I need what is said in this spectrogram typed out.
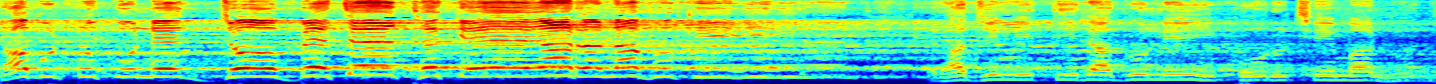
সবটুকু ন্যায্য, বেঁচে থেকে আর লাভ কি? রাজনীতির আগুনে পড়ছে মানুষ।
